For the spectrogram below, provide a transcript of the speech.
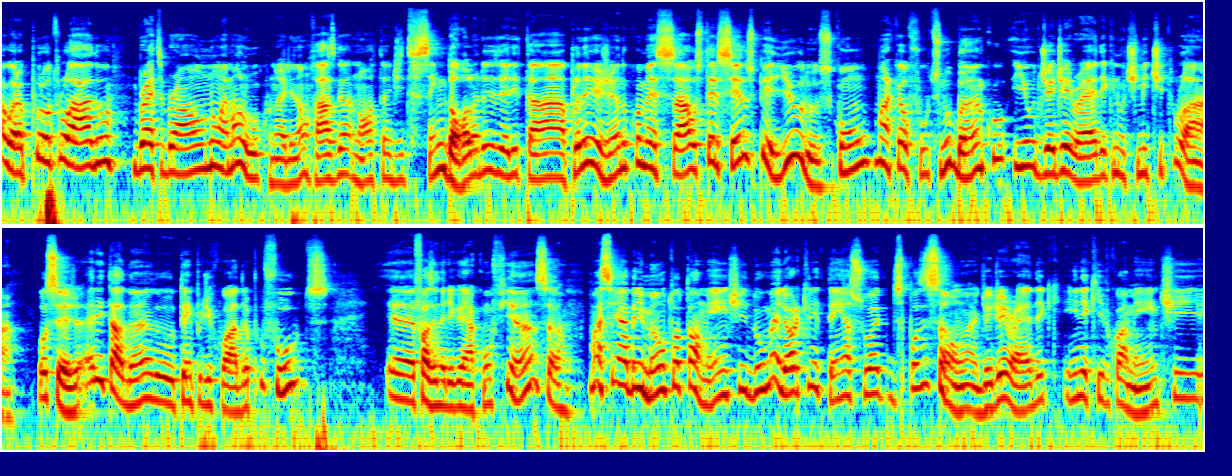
Agora, por outro lado, Brett Brown não é maluco, né? ele não rasga nota nota de 100 dólares, ele está planejando começar os terceiros períodos com Markel Fultz no banco e o J.J. Redick no time titular. Ou seja, ele está dando tempo de quadra para o Fultz, é, fazendo ele ganhar confiança, mas sem abrir mão totalmente do melhor que ele tem à sua disposição. Né? J.J. Redick, inequivocamente,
